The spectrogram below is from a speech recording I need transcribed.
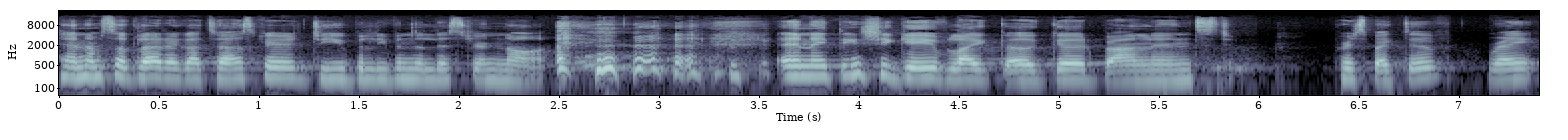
and I'm so glad I got to ask her, do you believe in the list or not? and I think she gave like a good balanced perspective, right?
